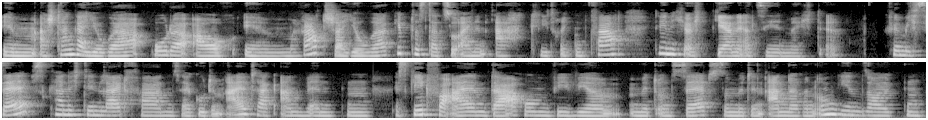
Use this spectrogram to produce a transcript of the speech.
Im Ashtanga Yoga oder auch im Raja Yoga gibt es dazu einen achtgliedrigen Pfad, den ich euch gerne erzählen möchte. Für mich selbst kann ich den Leitfaden sehr gut im Alltag anwenden. Es geht vor allem darum, wie wir mit uns selbst und mit den anderen umgehen sollten.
